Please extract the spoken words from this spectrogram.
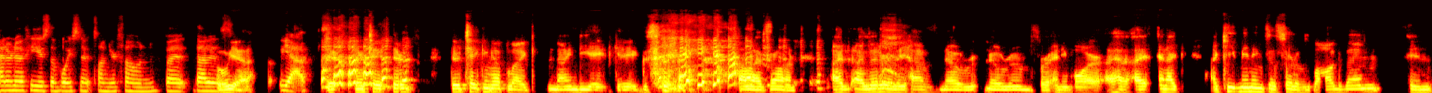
I don't know if you use the voice notes on your phone, but that is. Oh yeah. Yeah. they're they're, ta- they're, they're taking up like 98 gigs on my phone. I, I literally have no no room for any more. I have I and I I keep meaning to sort of log them in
